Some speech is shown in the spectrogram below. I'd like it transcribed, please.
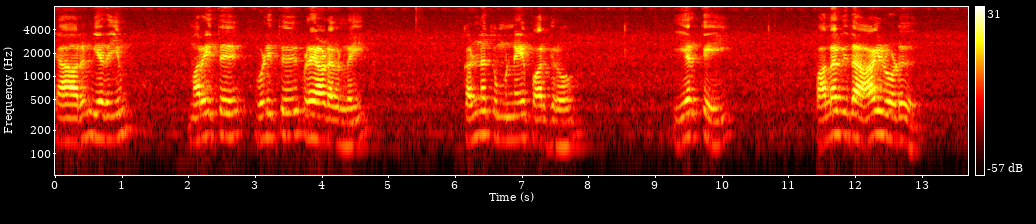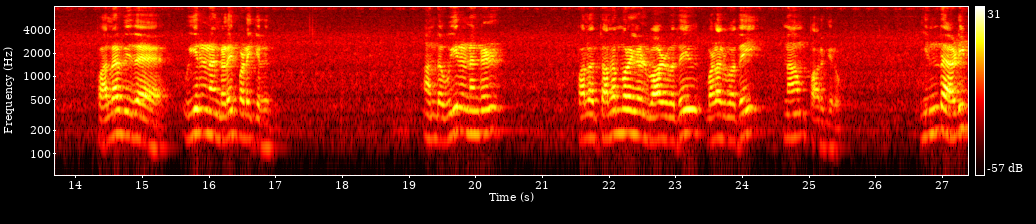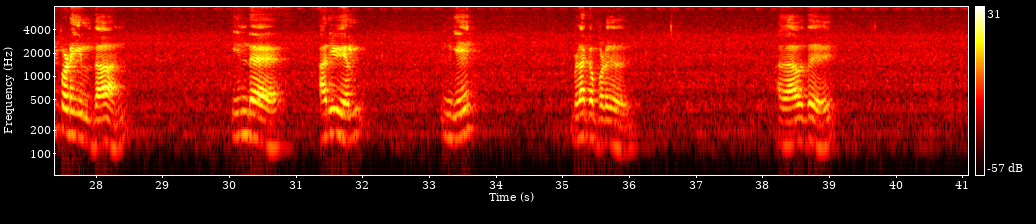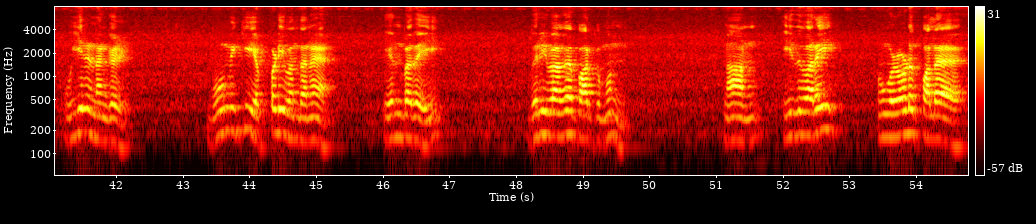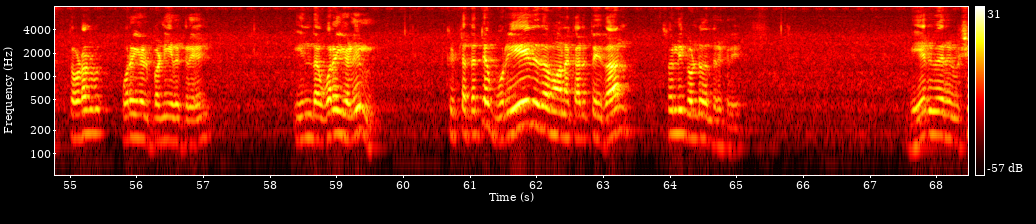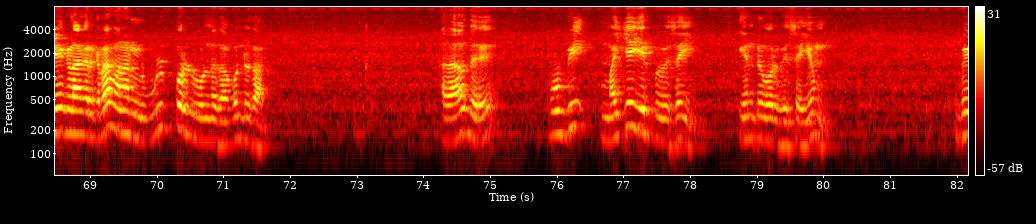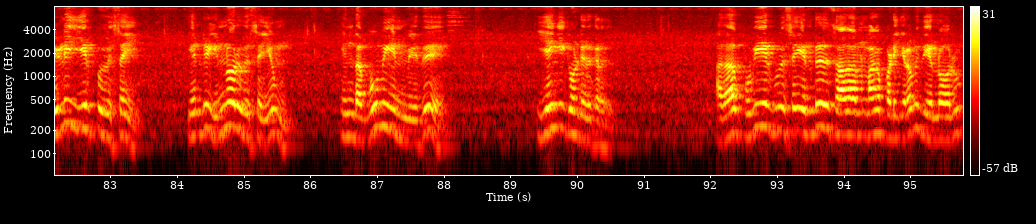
யாரும் எதையும் மறைத்து ஒழித்து விளையாடவில்லை. கண்ணுக்கு முன்னே பார்க்கிறோம். இயற்கை பலவித ஆயுளோடு பலவித உயிரினங்களை படைக்கிறது. அந்த உயிரினங்கள் பல தலைமுறைகள் வாழ்வதை வளர்வதை நாம் பார்க்கிறோம். இந்த அடிப்படையில்தான் இந்த அறிவியல் இங்கே விளக்கப்படுகிறது. அதாவது உயிரினங்கள் பூமிக்கு எப்படி வந்தன என்பதை விரிவாக பார்க்கும் முன் நான் இதுவரை உங்களோடு பல தொடர்பு உரைகள் பண்ணியிருக்கிறேன். இந்த உரைகளில் கிட்டத்தட்ட ஒரே விதமான கருத்தை தான் சொல்லி கொண்டு வந்திருக்கிறேன். வேறு வேறு விஷயங்களாக இருக்கலாம் ஆனால் உள்பொருள் ஒன்று தான் ஒன்று தான். அதாவது புவி மைய ஈர்ப்பு விசை என்று ஒரு விசையும் வெளி ஈர்ப்பு விசை என்று இன்னொரு விசையும் இந்த பூமியின் மீது இயங்கிக் கொண்டிருக்கிறது. அதாவது புவியீர்ப்பு விசை என்று சாதாரணமாக படிக்கிறோம். இது எல்லோரும்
